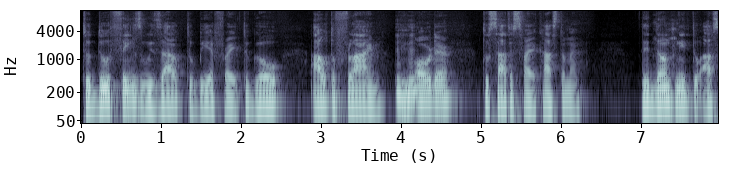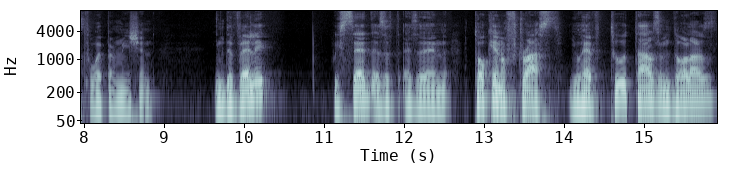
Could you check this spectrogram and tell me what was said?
to do things without to be afraid to go out of line in mm-hmm. order to satisfy a customer they don't need to ask for a permission in the valley we said as a as a token of trust you have $2000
